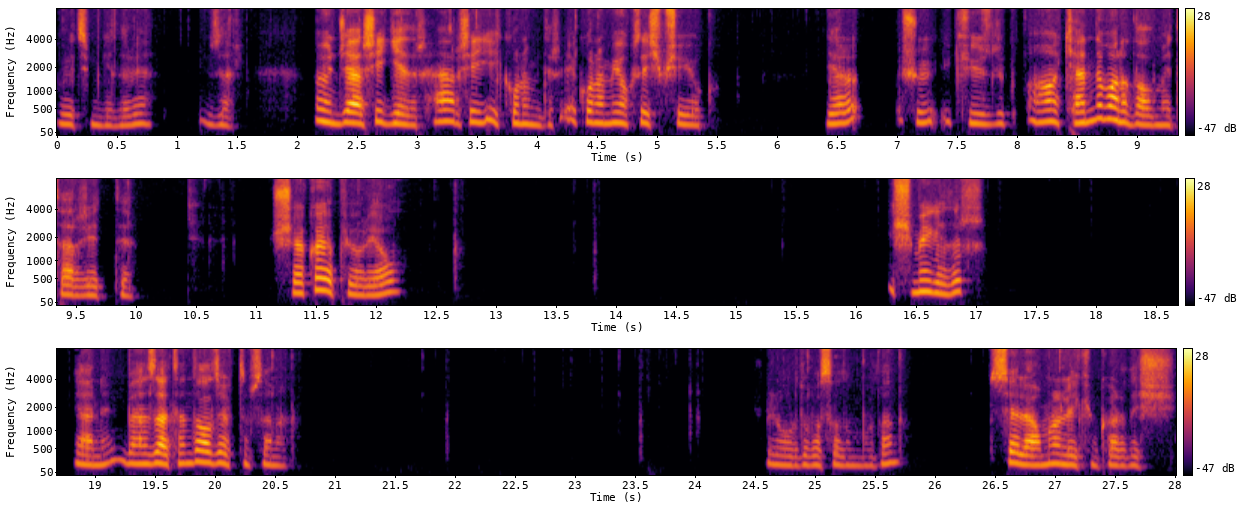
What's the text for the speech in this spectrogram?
üretim geliri güzel. Önce her şey gelir. Her şey ekonomidir. Ekonomi yoksa hiçbir şey yok. Ya şu 200'lük Aa kendi bana dalmayı tercih etti. Şaka yapıyor ya. İşime gelir. Yani ben zaten de alacaktım sana. Şöyle ordu basalım buradan. Selamun aleyküm kardeş.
